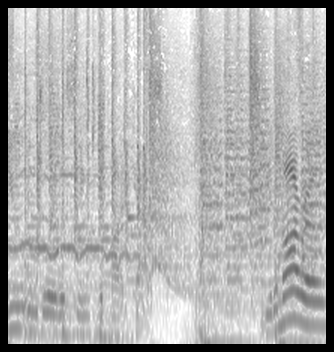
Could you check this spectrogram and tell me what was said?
you enjoy listening to the podcast. See you tomorrow.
